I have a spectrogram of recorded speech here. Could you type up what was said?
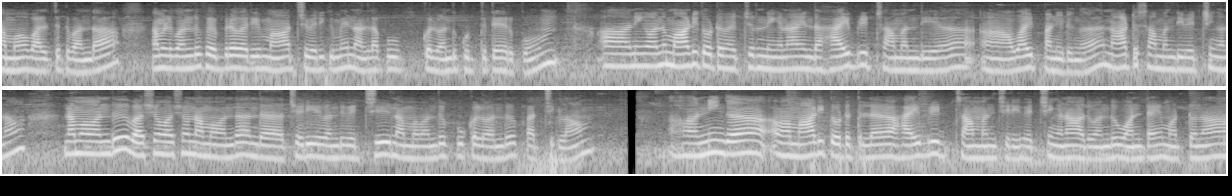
நம்ம வளர்த்துட்டு வந்தால் நம்மளுக்கு வந்து பிப்ரவரி மார்ச் வரைக்குமே நல்லா பூக்கள் வந்து கொடுத்துட்டே இருக்கும். நீங்கள் வந்து மாடி தோட்டம் வச்சுருந்தீங்கன்னா இந்த ஹைப்ரிட் சாமந்தியை அவாய்ட் பண்ணிவிடுங்க நாட்டு சாமந்தி வச்சிங்கன்னா நம்ம வந்து வருஷம் வருஷம் நம்ம வந்து அந்த செடியை வந்து வச்சு நம்ம வந்து பூக்கள் வந்து பறிச்சிக்கலாம். நீங்கள் மாடி தோட்டத்தில் ஹைப்ரிட் சாமந்தி செடி வச்சிங்கன்னா அது வந்து ஒன் டைம் மட்டும்தான்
